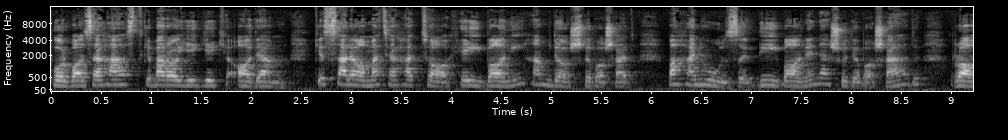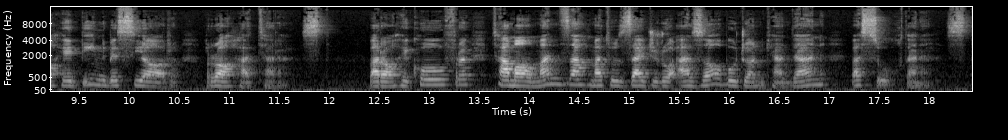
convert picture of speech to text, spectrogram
پروازه هست که برای یک آدم که سلامت حتی حیوانی هم داشته باشد و هنوز دیوانه نشده باشد راه دین بسیار راحت تر است. و راه کفر تماما زحمت و زجر و عذاب و جان کندن و سوختن است.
